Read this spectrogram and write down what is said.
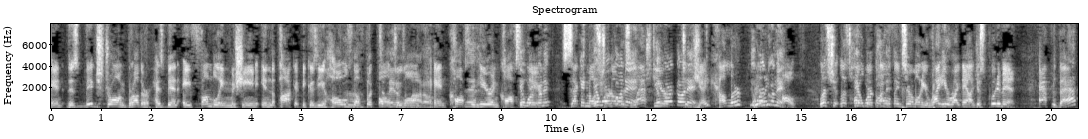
And this big, strong brother has been a fumbling machine in the pocket because he holds the hmm. football Tomato, too long tomato. and coughs it eh. here and coughs He'll it work there. on it. Second most He'll work on turnovers last year to it. Jay Cutler. He'll really? work on it. Oh, let's sh- let's hold the, the Hall of Fame ceremony right here, right now, and just put him in. After that,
